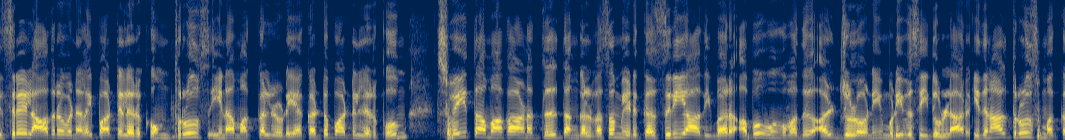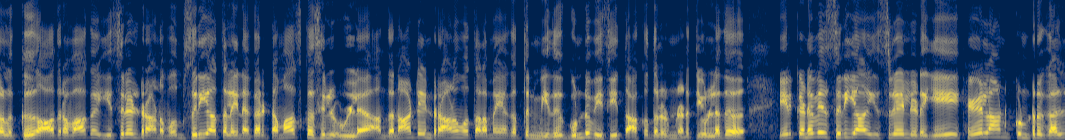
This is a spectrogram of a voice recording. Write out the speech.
இஸ்ரேல் ஆதரவு நிலைப்பாட்டில் இருக்கும் த்ரூஸ் இன மக்களுடைய கட்டுப்பாட்டில் இருக்கும் ஸ்வேதா மாகாணத்தில் தங்கள் வசம் எடுக்க சிரியா அதிபர் அபு முகமது அல் ஜுலோனி முடிவு செய்துள்ளார். இதனால் த்ரூஸ் மக்களுக்கு ஆதரவாக இஸ்ரேல் ராணுவம் சிரியா தலைநகர் டமாஸ்கஸில் உள்ள அந்த நாட்டின் ராணுவ தலைமையகத்தின் மீது குண்டு வீசி தாக்குதலும் நடத்தியுள்ளது. ஏற்கனவே சிரியா இஸ்ரேல் இடையே ஹேலான் குன்றுகள்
